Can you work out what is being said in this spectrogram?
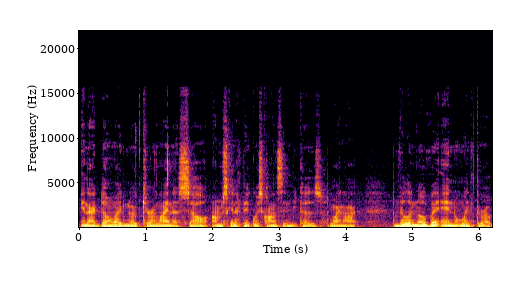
and I don't like North Carolina, so I'm just gonna pick Wisconsin because why not? Villanova and Winthrop.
